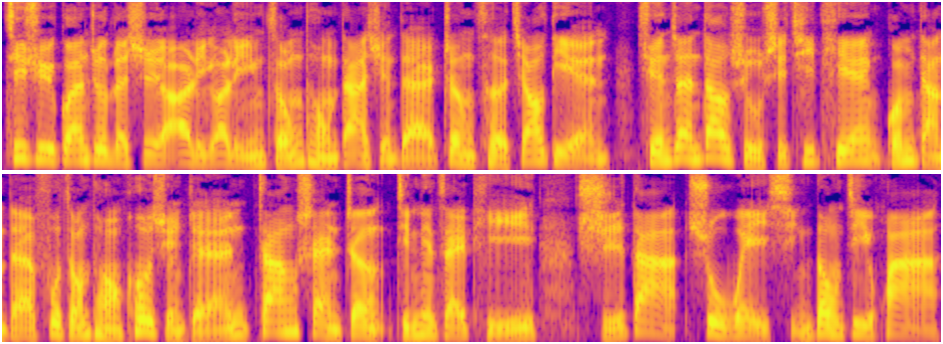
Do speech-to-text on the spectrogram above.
继续关注的是二零二零总统大选的政策焦点。选战倒数十七天，国民党的副总统候选人张善政今天在提十大数位行动计划，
